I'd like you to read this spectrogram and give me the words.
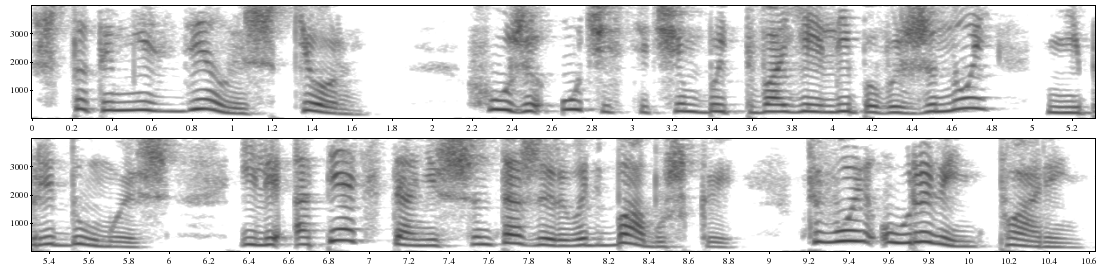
«Что ты мне сделаешь, Кёрн? Хуже участи, чем быть твоей липовой женой, не придумаешь. Или опять станешь шантажировать бабушкой. Твой уровень, парень!»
